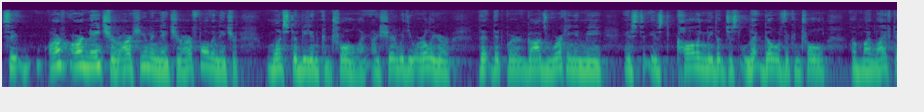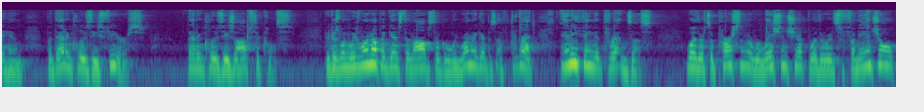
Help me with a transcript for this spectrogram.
See, our, our nature, our human nature, our fallen nature, wants to be in control. I, I shared with you earlier that, that where God's working in me is, to, is calling me to just let go of the control of my life to Him. But that includes these fears. That includes these obstacles. Because when we run up against an obstacle, we run up against a threat, anything that threatens us, whether it's a person, a relationship, whether it's financial,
